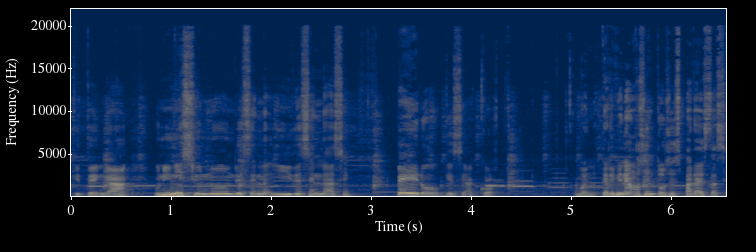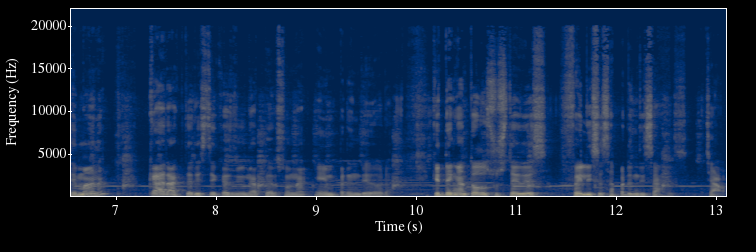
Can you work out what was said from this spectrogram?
que tenga un inicio un y desenlace, pero que sea corto. Bueno, terminamos entonces para esta semana características de una persona emprendedora. Que tengan todos ustedes felices aprendizajes. Chao.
